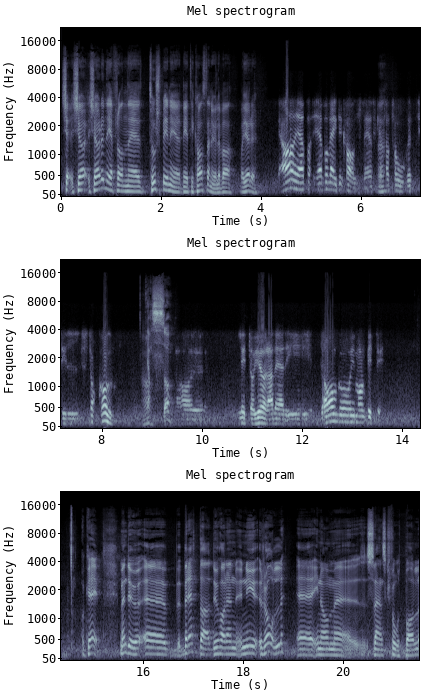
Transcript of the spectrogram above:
Kör, kör, kör du ner från eh, Torsby ner, ner till Karlstad nu eller vad, vad gör du? Ja, jag är, på, jag är på väg till Karlstad. Jag ska Ja. ta tåget till Stockholm. Jaså? Jag har eh, lite att göra där idag och imorgon bitti. Okej, men du, eh, berätta. Du har en ny roll eh, inom eh, svensk fotboll.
